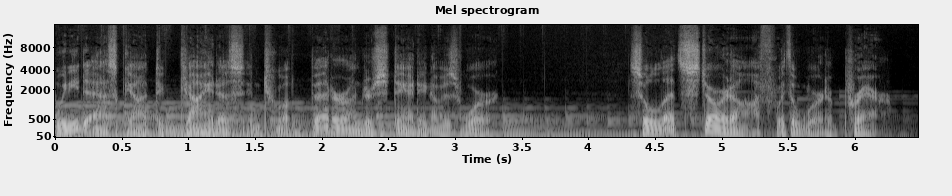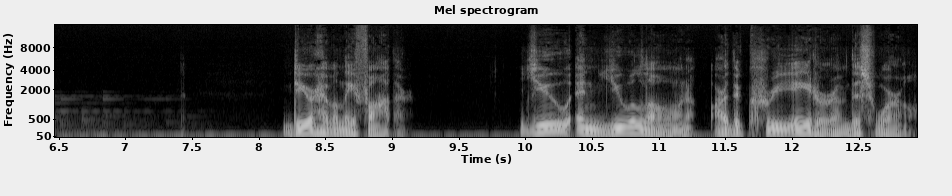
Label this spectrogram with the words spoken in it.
we need to ask God to guide us into a better understanding of His Word. So let's start off with a word of prayer. Dear Heavenly Father, you and you alone are the creator of this world.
